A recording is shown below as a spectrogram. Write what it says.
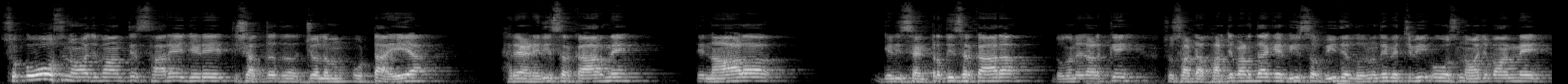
ਸੋ ਉਹ ਉਸ ਨੌਜਵਾਨ ਤੇ ਸਾਰੇ ਜਿਹੜੇ ਤਸ਼ੱਦਦ ਜ਼ੁਲਮ ਉਹ ਢਾਏ ਆ। ਹਰਿਆਣੇ ਦੀ ਸਰਕਾਰ ਨੇ ਤੇ ਨਾਲ ਜਿਹੜੀ ਸੈਂਟਰ ਦੀ ਸਰਕਾਰ ਆ, ਦੋਨਾਂ ਨੇ ਰਲ ਕੇ। ਸੋ ਸਾਡਾ ਫਰਜ਼ ਬਣਦਾ ਹੈ ਕਿ 2020 ਦੇ ਅੰਦੋਲਨ ਦੇ ਵਿੱਚ ਵੀ ਉਸ ਨੌਜਵਾਨ ਨੇ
